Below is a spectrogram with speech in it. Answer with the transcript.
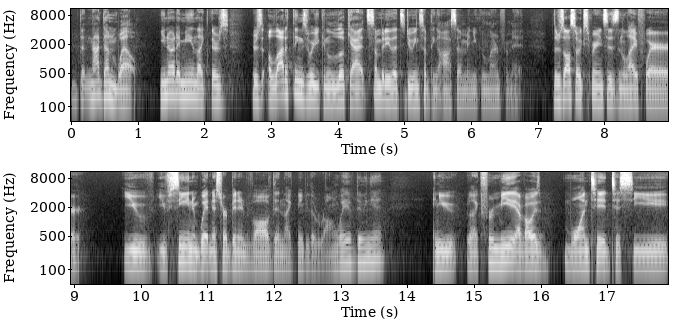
not done well. You know what I mean? Like there's there's a lot of things where you can look at somebody that's doing something awesome and you can learn from it. There's also experiences in life where you've you've seen and witnessed or been involved in like maybe the wrong way of doing it and you like for me i've always wanted to see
